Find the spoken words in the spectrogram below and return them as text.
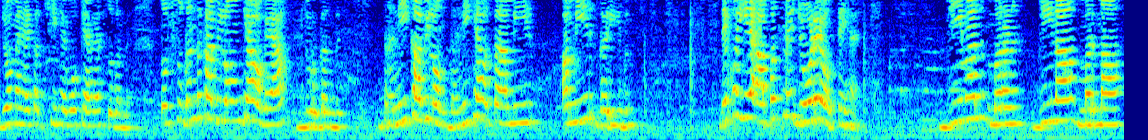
जो महक अच्छी है, वो क्या है? सुगंध। तो सुगंध का विलोम क्या हो गया? दुर्गंध। धनी का विलोम। धनी क्या होता है? अमीर। अमीर, गरीब। देखो, ये आपस में जोड़े होते हैं। जीवन, मरण, जीना, मरना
